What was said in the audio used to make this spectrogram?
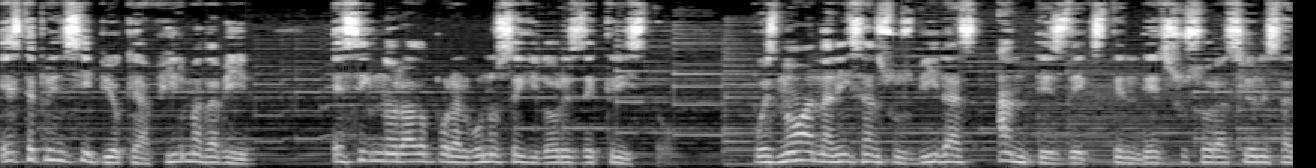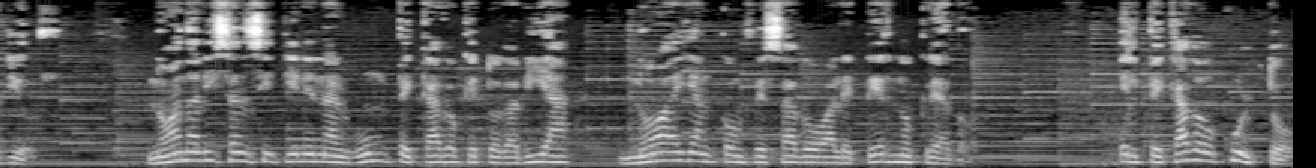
Este principio que afirma David es ignorado por algunos seguidores de Cristo, pues no analizan sus vidas antes de extender sus oraciones a Dios. No analizan si tienen algún pecado que todavía no hayan confesado al eterno Creador. El pecado oculto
